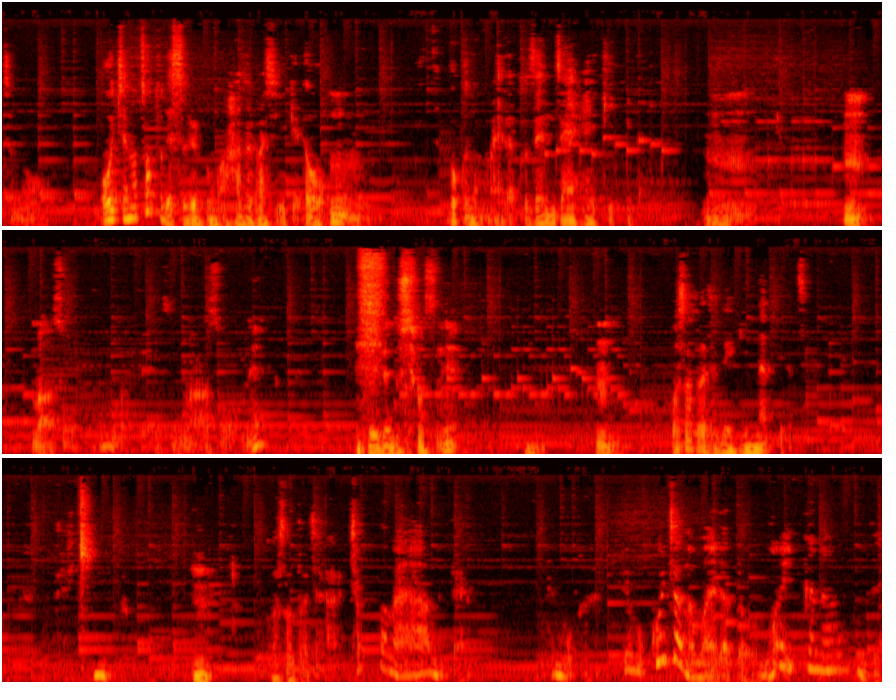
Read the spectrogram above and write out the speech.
その、お家の外でする分は恥ずかしいけど、うん。僕の前だと全然平気みたいな。うん。うん。まあそうね。まあ別にまあそうね。平然としてますね。うん。お外でできんなってやつ。できんだ。うん。お外じゃ、ちょっとなーみたいな。でも、でも、こいちゃんの前だと、まあいいかなみたいな。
